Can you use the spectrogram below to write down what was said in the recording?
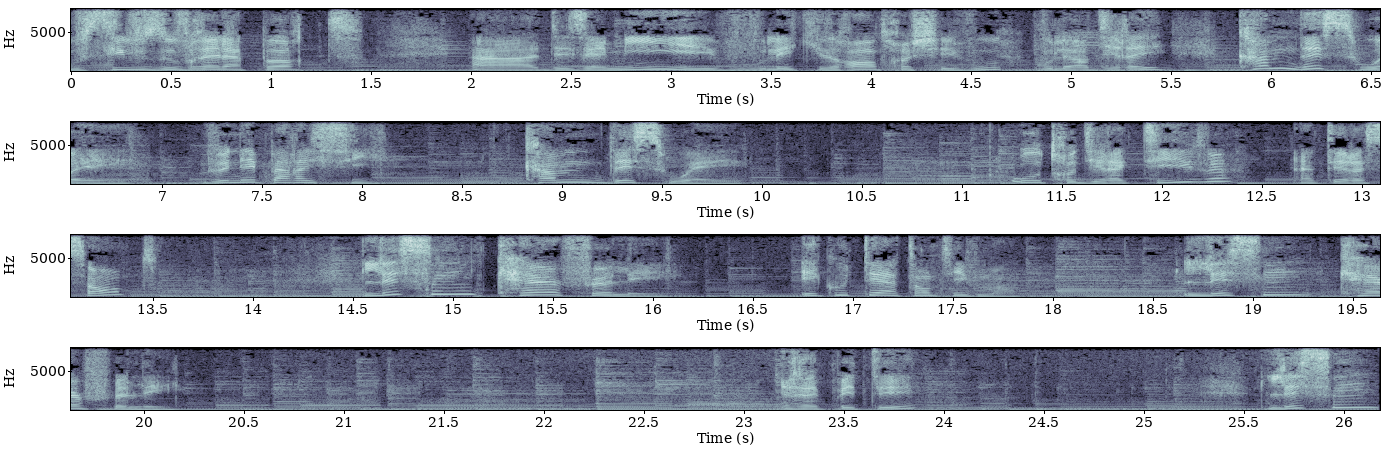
Ou si vous ouvrez la porte à des amis et vous voulez qu'ils rentrent chez vous, vous leur direz Come this way. Venez par ici. Come this way. Autre directive intéressante. Listen carefully. Écoutez attentivement. Listen carefully. Répétez. Listen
